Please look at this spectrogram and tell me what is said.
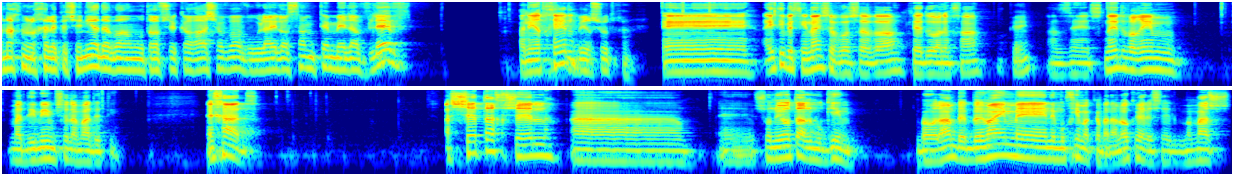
אנחנו לחלק השני, הדבר המוטרף שקרה השבוע, ואולי לא שמתם אליו לב. אני אתחיל? ברשותך. אה, הייתי בסיני שבוע שעבר, כידוע לך. אוקיי. אז אה, שני דברים מדהימים שלמדתי. אחד, השטח של שוניות האלמוגים בעולם, במים אה, נמוכים הכוונה, לא כאלה שממש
